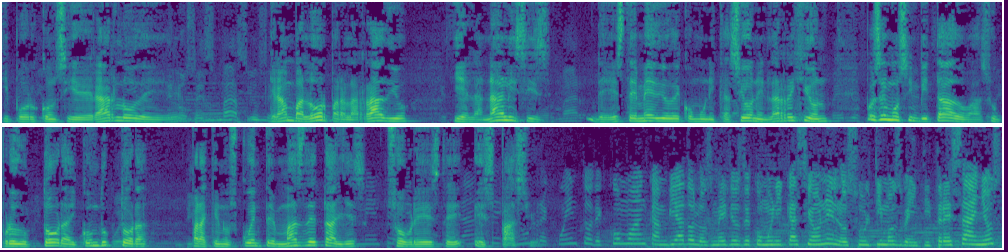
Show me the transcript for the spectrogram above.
y por considerarlo de gran valor para la radio y el análisis de este medio de comunicación en la región, pues hemos invitado a su productora y conductora para que nos cuente más detalles sobre este espacio. Recuento de cómo han cambiado los medios de comunicación en los últimos 23 años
